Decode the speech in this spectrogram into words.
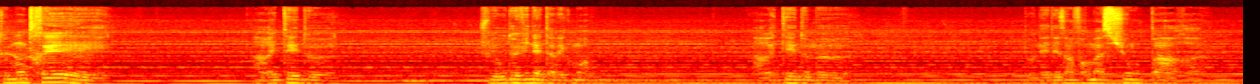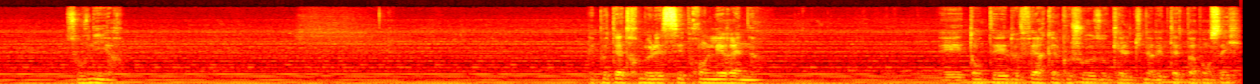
te montrer et arrêter de jouer aux devinettes avec moi. Arrêter de me donner des informations par euh, souvenir. Et peut-être me laisser prendre les rênes et tenter de faire quelque chose auquel tu n'avais peut-être pas pensé.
